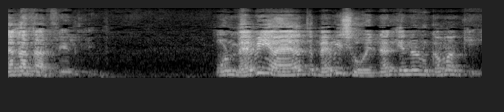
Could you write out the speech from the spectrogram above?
ਲਗਾਤਾਰ ਫੇਲ ਕੀਤਾ। ਹੁਣ ਮੈਂ ਵੀ ਆਇਆ ਤੇ ਮੈਂ ਵੀ ਸੋਚਦਾ ਕਿ ਇਹਨਾਂ ਨੂੰ ਕਹਾਂ ਕੀ?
